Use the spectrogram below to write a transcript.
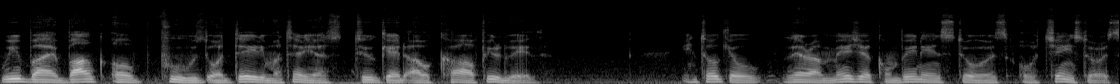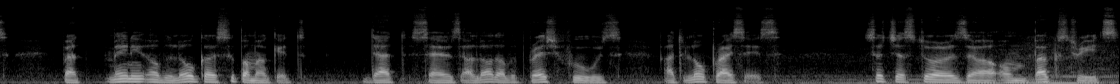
We buy bulk of food or daily materials to get our car filled with. In Tokyo, there are major convenience stores or chain stores, but many of the local supermarkets that sells a lot of fresh foods at low prices. Such as stores are on back streets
